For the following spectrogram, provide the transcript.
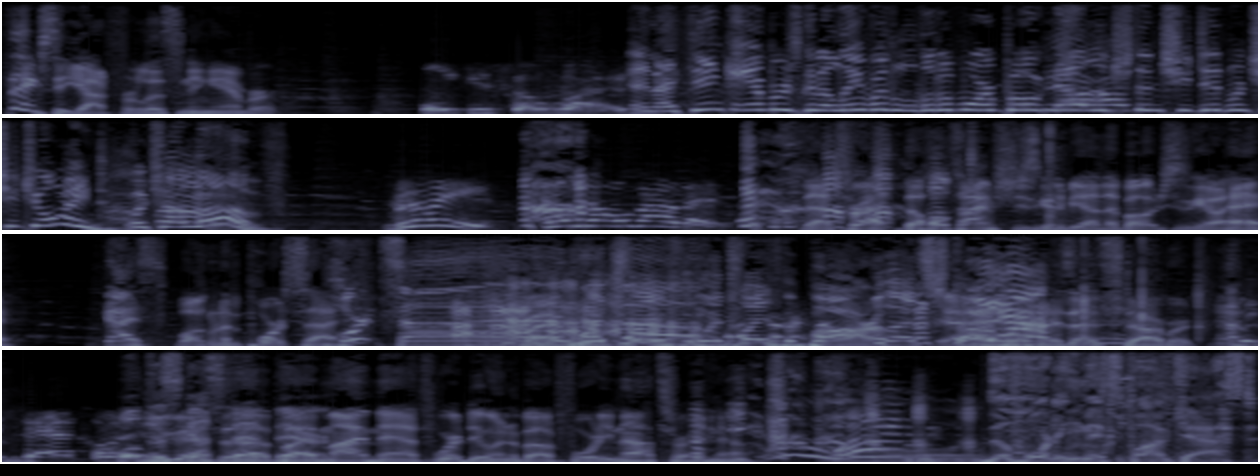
Thanks a yacht for listening, Amber. Thank you so much. And I think Amber's going to leave with a little more boat knowledge than she did when she joined, which I love. Really? Tell me all about it. That's right. The whole time she's going to be on the boat, she's going to go, hey, Guys, welcome to the port side. port Right, side. which, way's, which way's the bar? That's Yeah, starboard. yeah, is that starboard? exactly. We'll You discuss guys, uh, that by my math, we're doing about 40 knots right now. The Morning Mix Podcast.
